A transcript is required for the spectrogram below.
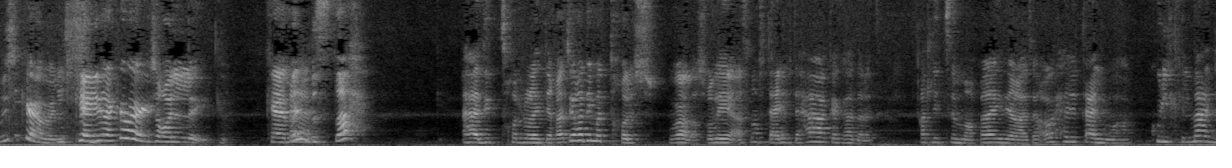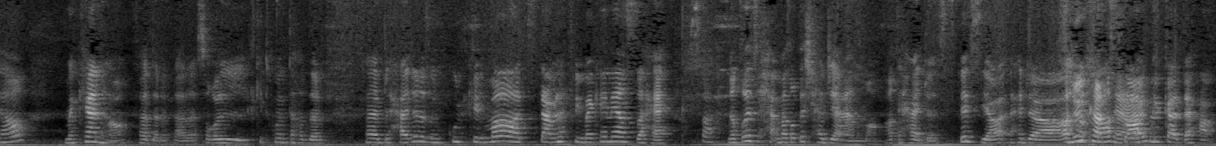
ماشي كامل. كاين هكا شغل كامل آه. بصح. هذه تدخل في littérature هذه ما تدخلش. voilà شغل هي أصلا في التعريف تاعها هكاك هضرت قالت لي تسمى في littérature أول حاجة تعلموها. كل كلمة عندها مكانها في هذا. في هذا شغل كي تكون تهضر في هذه الحاجة لازم كل كلمة تستعملها في مكانها الصحيح. صح. ما تعطيش ح- ما تعطيش حاجة عامة. أعطي حاجة spéciale حاجة. في le cas تاعها.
